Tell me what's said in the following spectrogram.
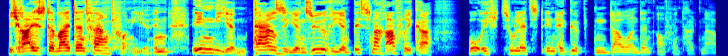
Ich reiste weit entfernt von hier, in Indien, Persien, Syrien bis nach Afrika, wo ich zuletzt in Ägypten dauernden Aufenthalt nahm.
